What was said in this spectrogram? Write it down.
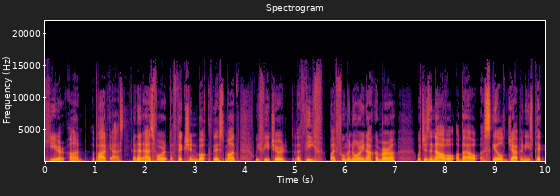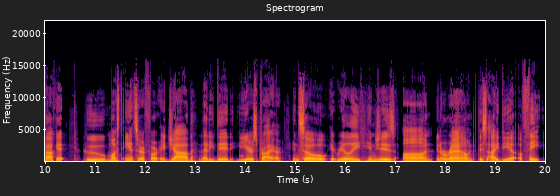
here on the podcast. And then as for the fiction book this month, we featured The Thief by Fuminori Nakamura, which is a novel about a skilled Japanese pickpocket who must answer for a job that he did years prior. And so it really hinges on and around this idea of fate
